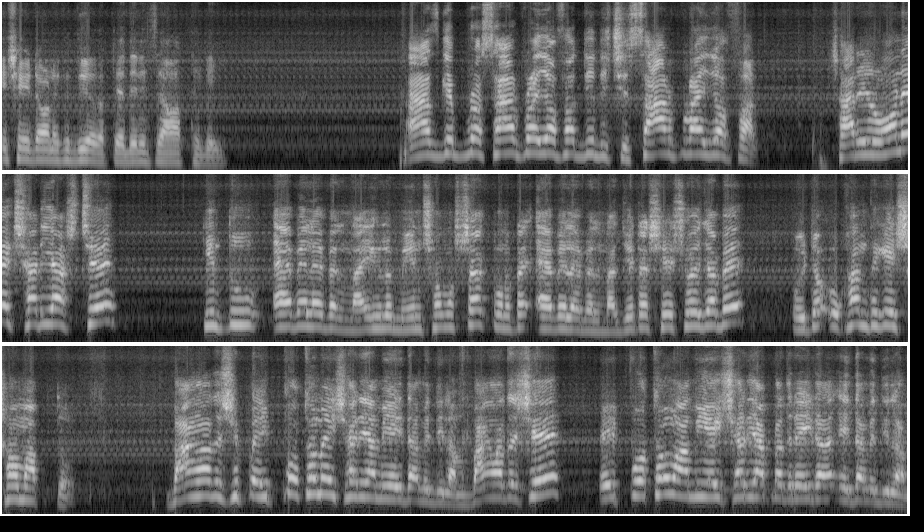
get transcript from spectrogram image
এই শাড়িটা অনেকে দুই হাজার টাকা দিয়ে নিচ্ছে আমার থেকেই। আজকে পুরো সারপ্রাইজ অফার দিয়ে দিচ্ছি সারপ্রাইজ অফার শাড়ির অনেক শাড়ি আসছে কিন্তু অ্যাভেলেবেল না, এই হলো মেন সমস্যা, কোনোটা অ্যাভেলেবেল না। যেটা শেষ হয়ে যাবে, ওইটা ওখান থেকেই সমাপ্ত। বাংলাদেশে এই প্রথম এই শাড়ি আমি এই দামে দিলাম। বাংলাদেশে এই প্রথম আমি এই শাড়ি আপনাদের এই এই দামে দিলাম।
